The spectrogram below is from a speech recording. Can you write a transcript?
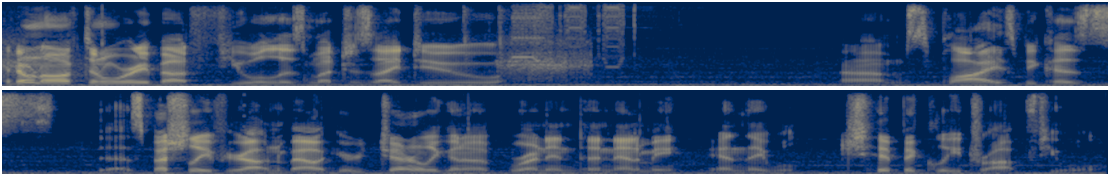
I don't often worry about fuel as much as I do um, supplies because, especially if you're out and about, you're generally going to run into an enemy and they will typically drop fuel.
